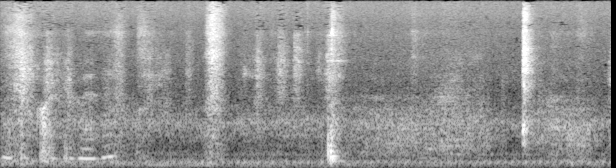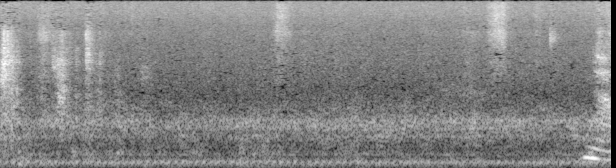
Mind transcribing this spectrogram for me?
I think I've got everywhere there. Now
